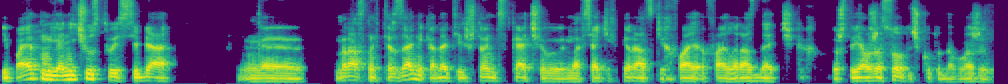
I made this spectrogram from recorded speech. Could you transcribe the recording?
И поэтому я не чувствую себя э, нравственных терзаний, когда тебе что-нибудь скачиваю на всяких пиратских файл, файлораздатчиках, потому что я уже соточку туда вложил.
